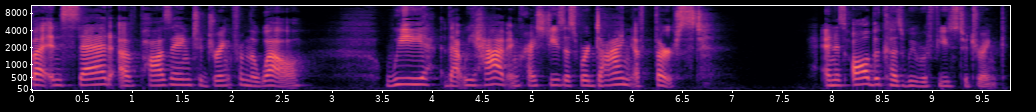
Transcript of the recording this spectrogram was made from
But instead of pausing to drink from the well, we that we have in Christ Jesus, we're dying of thirst. And it's all because we refuse to drink.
